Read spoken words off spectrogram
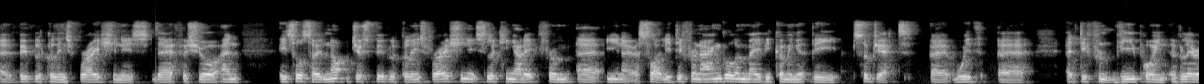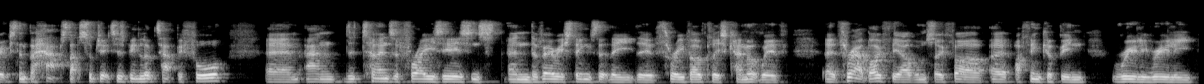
uh, biblical inspiration is there for sure, and it's also not just biblical inspiration. It's looking at it from uh, you know a slightly different angle and maybe coming at the subject uh, with uh, a different viewpoint of lyrics than perhaps that subject has been looked at before um, and the turns of phrases and, and the various things that the, the three vocalists came up with uh, throughout both the albums so far, uh, I think have been really, really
